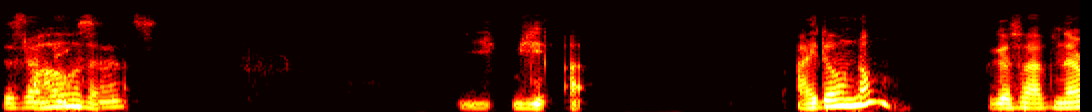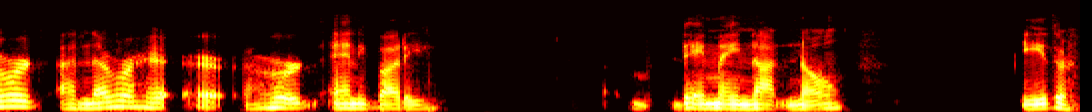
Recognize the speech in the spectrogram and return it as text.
Does that Oh, make sense? I- I don't know because I've never I've never he- er- heard anybody. They may not know either.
